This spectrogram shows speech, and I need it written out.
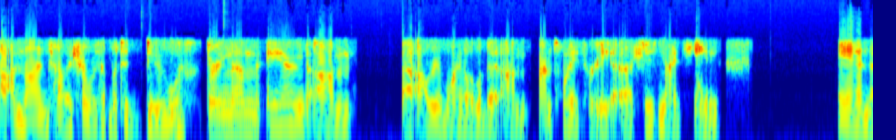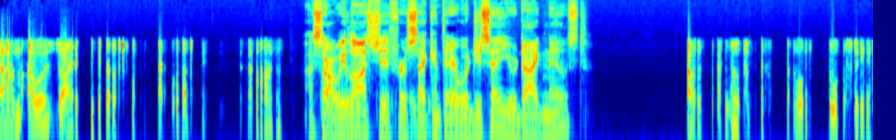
I'm not entirely sure what to, what to do during them, and um, I'll rewind a little bit. Um, I'm 23. Uh, she's 19 and um, I was diagnosed with epilepsy. Um, Uh, sorry, we lost you for a second there. What'd you say? You were diagnosed? I was diagnosed with epilepsy.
